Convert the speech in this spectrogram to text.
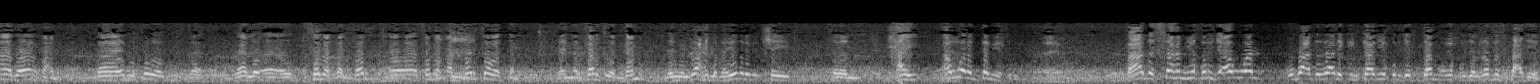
هذا معنى قال سبق الفرد سبق الفرد والدم. لأن الفرد والدم لأن الواحد لما يضرب شيء مثلا حي أول الدم يخرج. فهذا السهم يخرج أول وبعد ذلك إن كان يخرج الدم ويخرج الرفث بعدين.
